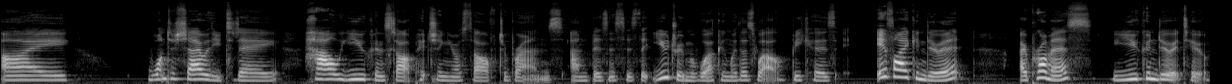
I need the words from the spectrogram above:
I want to share with you today how you can start pitching yourself to brands and businesses that you dream of working with as well. Because if I can do it, I promise you can do it too.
